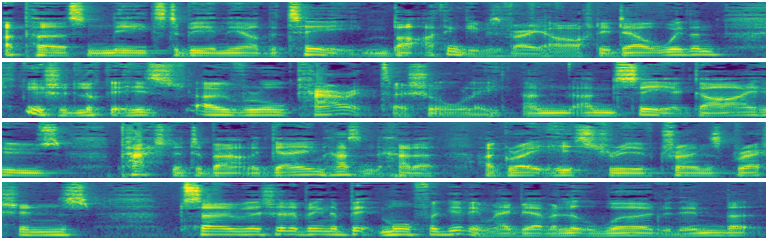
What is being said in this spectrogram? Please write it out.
a person needs to be in the other team. But I think he was very harshly dealt with, and you should look at his overall character, surely, and, and see a guy who's passionate about the game, hasn't had a, a great history of transgressions. So there should have been a bit more forgiving. Maybe have a little word with him, but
